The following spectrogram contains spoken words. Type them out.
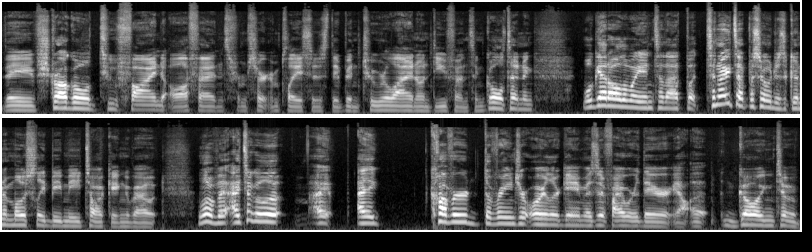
they've struggled to find offense from certain places. They've been too reliant on defense and goaltending. We'll get all the way into that, but tonight's episode is going to mostly be me talking about a little bit. I took a look, I I covered the Ranger Oiler game as if I were there uh, going to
